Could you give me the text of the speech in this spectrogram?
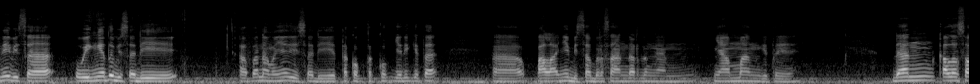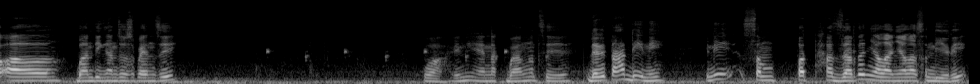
Ini bisa wingnya tuh bisa di apa namanya bisa ditekuk-tekuk. Jadi kita uh, palanya bisa bersandar dengan nyaman gitu ya dan kalau soal bantingan suspensi Wah, ini enak banget sih. Dari tadi nih, ini sempat hazardnya nyala-nyala sendiri.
